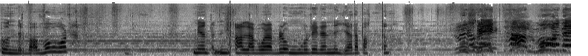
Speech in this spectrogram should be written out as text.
underbar vår med alla våra blommor i den nya rabatten. Projekt Halvmåne!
